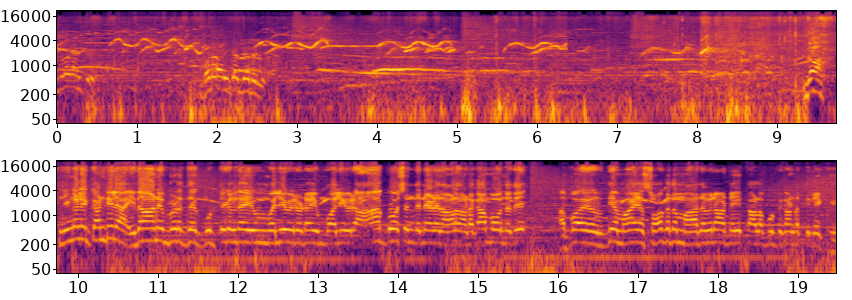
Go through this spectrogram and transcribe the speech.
ഇവിടെ കാണിക്ക് ഇവിടെ കാണിക്ക് കാണിക്കണ്ടേ ഇതാ നിങ്ങൾ കണ്ടില്ല ഇതാണ് ഇവിടുത്തെ കുട്ടികളുടെയും വലിയവരുടെയും വലിയൊരു ആഘോഷം തന്നെയാണ് നാളെ നടക്കാൻ പോകുന്നത്. അപ്പോൾ ഹൃദ്യമായ സ്വാഗതം മാധവനാട് കാളപ്പൂട്ട് കണ്ടത്തിലേക്ക്.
